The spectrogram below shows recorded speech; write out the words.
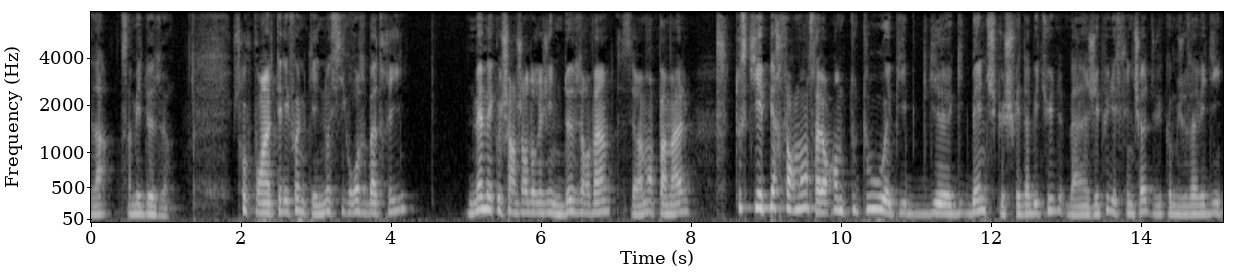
Là, ça met 2 heures. Je trouve pour un téléphone qui a une aussi grosse batterie, même avec le chargeur d'origine 2h20, c'est vraiment pas mal. Tout ce qui est performance, alors Antutu et puis Geekbench que je fais d'habitude, ben j'ai plus les screenshots vu comme je vous avais dit,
